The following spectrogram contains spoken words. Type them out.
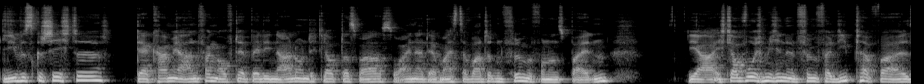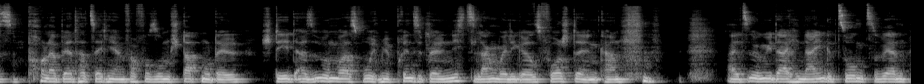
Liebesgeschichte. Der kam ja Anfang auf der Berlinale und ich glaube, das war so einer der meist erwarteten Filme von uns beiden. Ja, ich glaube, wo ich mich in den Film verliebt habe, war, als Paula Bär tatsächlich einfach vor so einem Stadtmodell steht. Also irgendwas, wo ich mir prinzipiell nichts Langweiligeres vorstellen kann. als irgendwie da hineingezogen zu werden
